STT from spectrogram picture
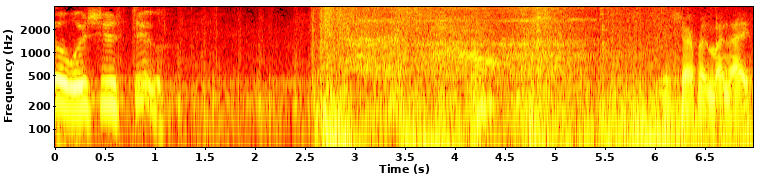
Whoa, what's this do? Just sharpen my knife.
